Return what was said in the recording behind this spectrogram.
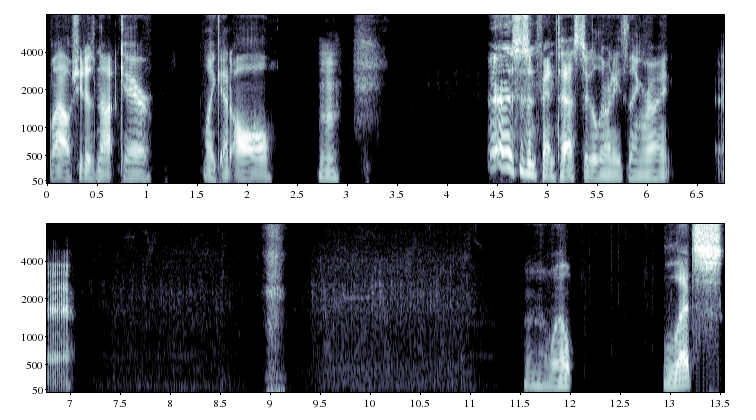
Wow, she does not care. Like, at all. Hmm. Eh, this isn't fantastical or anything, right? Eh. Well, let's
